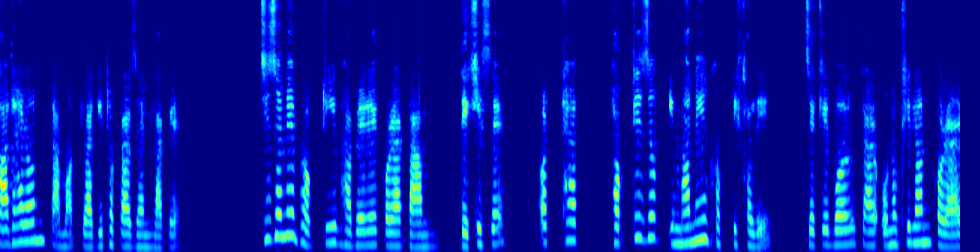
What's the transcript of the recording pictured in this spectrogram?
সাধাৰণ কামত লাগি থকা যেন লাগে। যিজনে ভক্তি ভাৱেৰে কৰা কাম দেখিছে অৰ্থাৎ ভক্তিযোগ ইমানেই শক্তিশালী যে কেৱল তাৰ অনুশীলন কৰাৰ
